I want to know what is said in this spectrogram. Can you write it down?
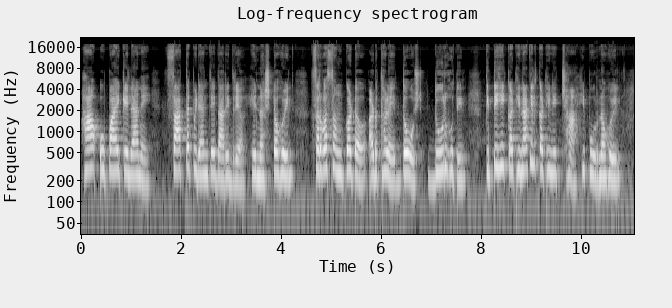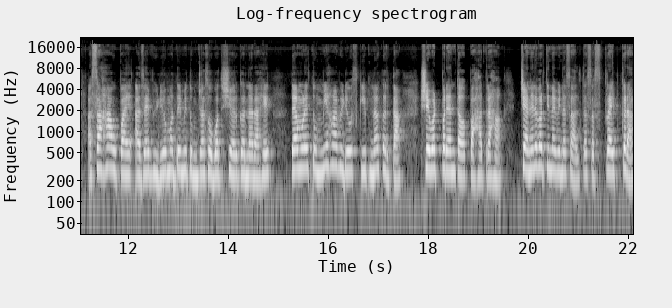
हा उपाय केल्याने सात पिढ्यांचे दारिद्र्य हे नष्ट होईल. सर्व संकट अडथळे दोष दूर होतील. कितीही कठीणातील कठीण इच्छा ही पूर्ण होईल. असा हा उपाय आज या व्हिडिओमध्ये मी तुमच्यासोबत शेअर करणार आहेत. त्यामुळे तुम्ही हा व्हिडिओ स्किप न करता शेवटपर्यंत पाहत राहा. चॅनेलवरती नवीन असाल तर सबस्क्राईब करा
